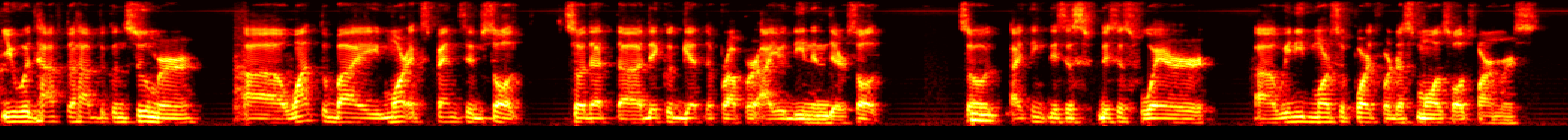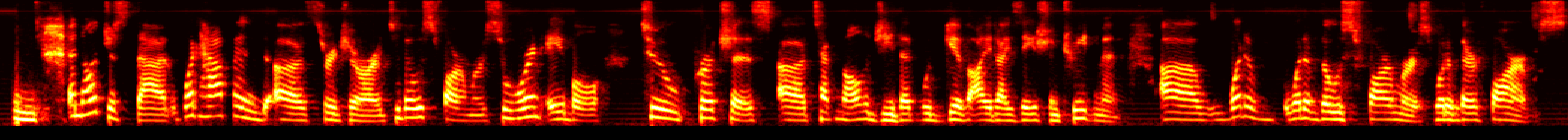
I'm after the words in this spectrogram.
you would have to have the consumer uh, want to buy more expensive salt so that uh, they could get the proper iodine in their salt. So I think this is this is where uh, we need more support for the small salt farmers. And not just that, what happened, uh, Sir Gerard, to those farmers who weren't able to purchase uh, technology that would give iodization treatment? Uh, what of what of those farmers? What of their farms?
